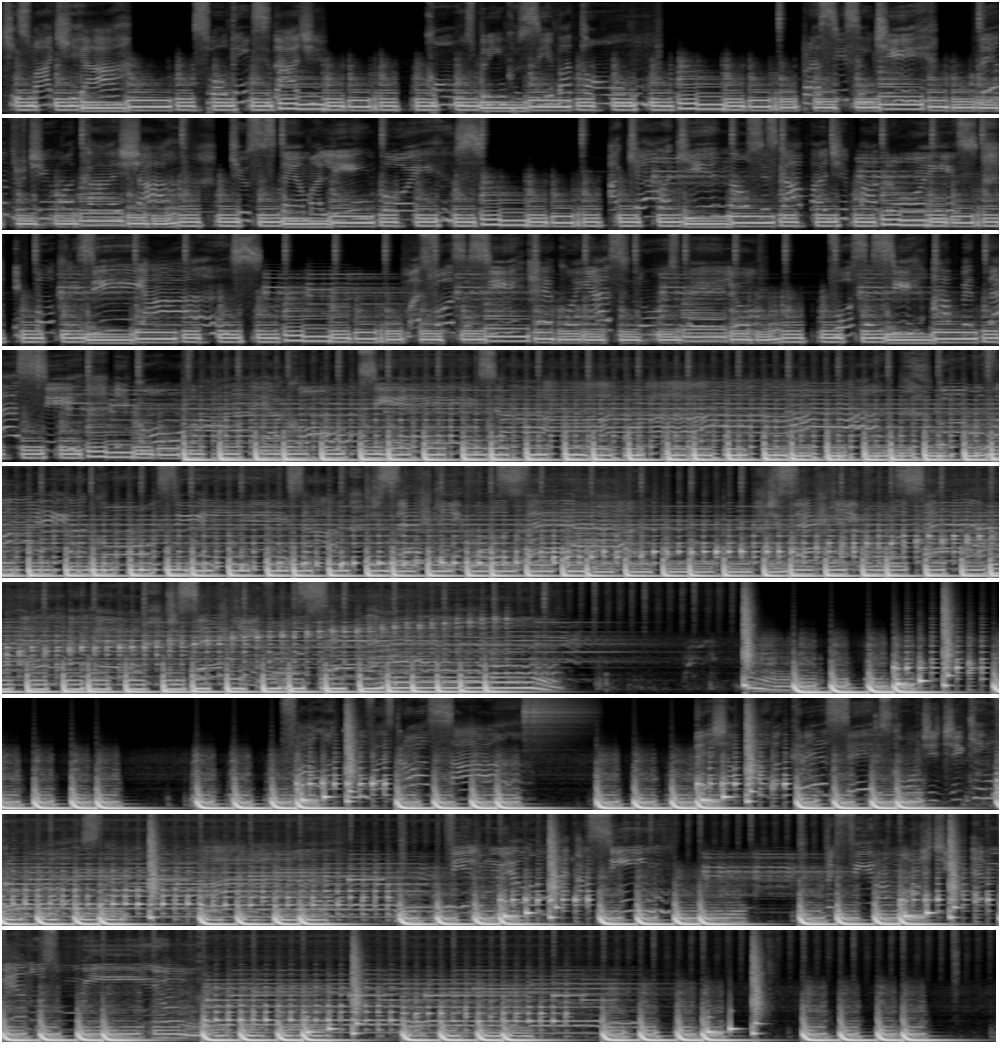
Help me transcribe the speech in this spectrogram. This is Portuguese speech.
Quis maquiar sua autenticidade com os brincos e batom pra se sentir dentro de uma caixa que o sistema lhe impôs. Aquela que não se escapa de padrões, hipocrisias. Mas você se reconhece no espelho, você se apetece.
